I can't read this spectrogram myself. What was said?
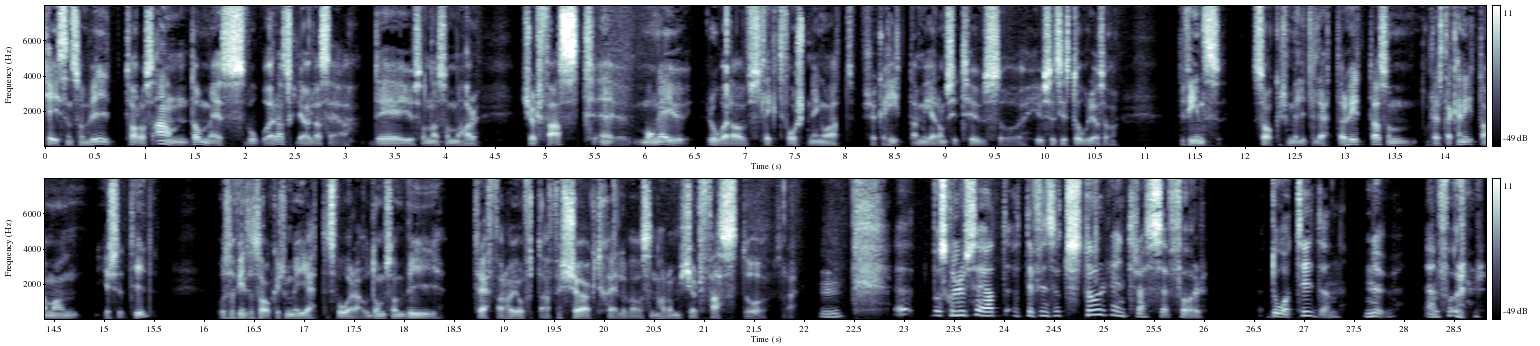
casen som vi tar oss an, de är svåra skulle jag vilja säga. Det är ju sådana som har kört fast. Många är ju roade av släktforskning och att försöka hitta mer om sitt hus och husets historia och så. Det finns saker som är lite lättare att hitta, som de flesta kan hitta om man ger sig tid. Och så finns det saker som är jättesvåra och de som vi träffar har ju ofta försökt själva och sen har de kört fast och sådär. Mm. Eh, vad skulle du säga att, att det finns ett större intresse för dåtiden nu än förr?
